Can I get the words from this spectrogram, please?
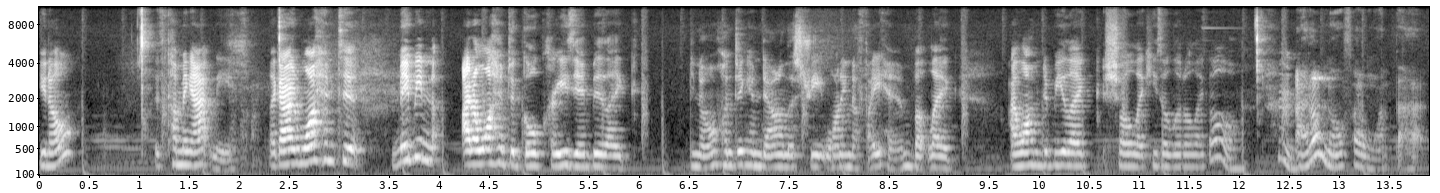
you know, is coming at me. Like I would want him to maybe I don't want him to go crazy and be like, you know, hunting him down on the street wanting to fight him, but like I want him to be like show like he's a little like, "Oh, hmm. I don't know if I want that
